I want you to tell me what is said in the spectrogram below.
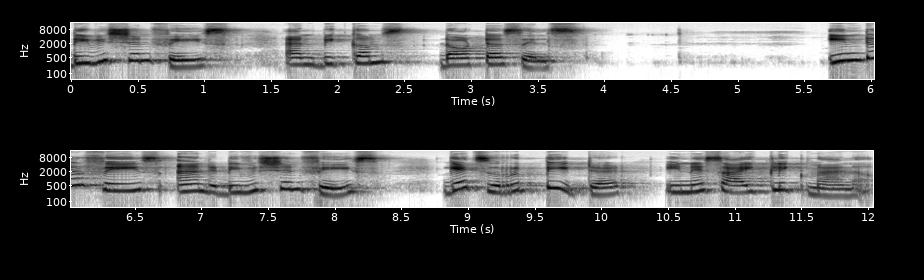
division phase and becomes daughter cells. Interphase and division phase gets repeated in a cyclic manner.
